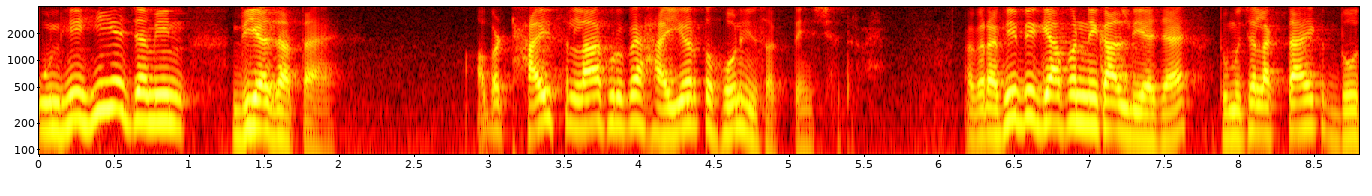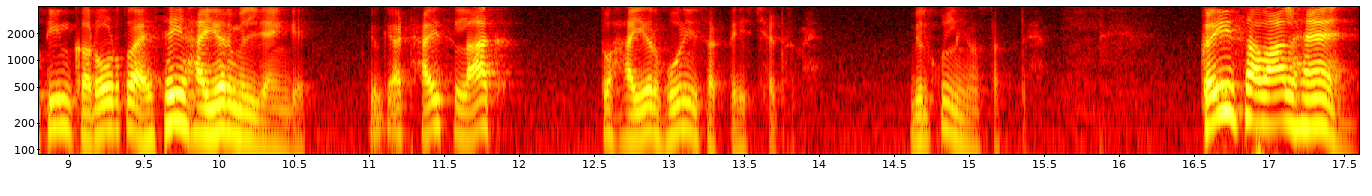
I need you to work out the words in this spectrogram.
उन्हें ही ये ज़मीन दिया जाता है। अब अट्ठाईस लाख रुपए हाइयर तो हो नहीं सकते इस क्षेत्र में। अगर अभी विज्ञापन निकाल दिया जाए तो मुझे लगता है कि दो तीन करोड़ तो ऐसे ही हाइयर मिल जाएँगे, क्योंकि अट्ठाईस लाख तो हाइयर हो नहीं सकते इस क्षेत्र में। बिल्कुल नहीं हो सकते। कई सवाल हैं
